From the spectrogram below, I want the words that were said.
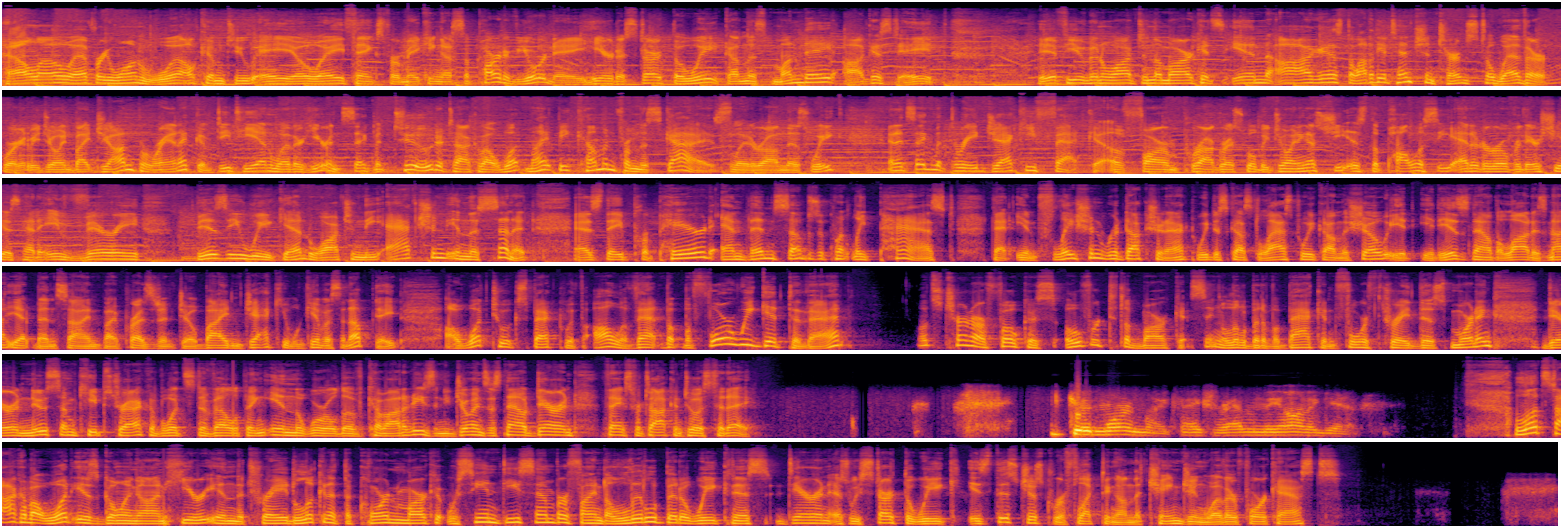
Hello, everyone. Welcome to AOA. Thanks for making us a part of your day here to start the week on this Monday, August 8th. If you've been watching the markets in August, a lot of the attention turns to weather. We're going to be joined by John Baranick of DTN Weather here in segment two to talk about what might be coming from the skies later on this week. And in segment three, Jacqui Fatka of Farm Progress will be joining us. She is the policy editor over there. She has had a very busy weekend watching the action in the Senate as they prepared and then subsequently passed that Inflation Reduction Act we discussed last week on the show. It, it is now, the law it has not yet been signed by President Joe Biden. Jacqui will give us an update on what to expect with all of that. But before we get to that, Let's turn our focus over to the market, seeing a little bit of a back and forth trade this morning. Darin Newsom keeps track of what's developing in the world of commodities, and he joins us now. Darin, thanks for talking to us today. Good morning, Mike. Thanks for having me on again. Let's talk about what is going on here in the trade. Looking at the corn market, we're seeing December find a little bit of weakness. Darin, as we start the week, is this just reflecting on the changing weather forecasts?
